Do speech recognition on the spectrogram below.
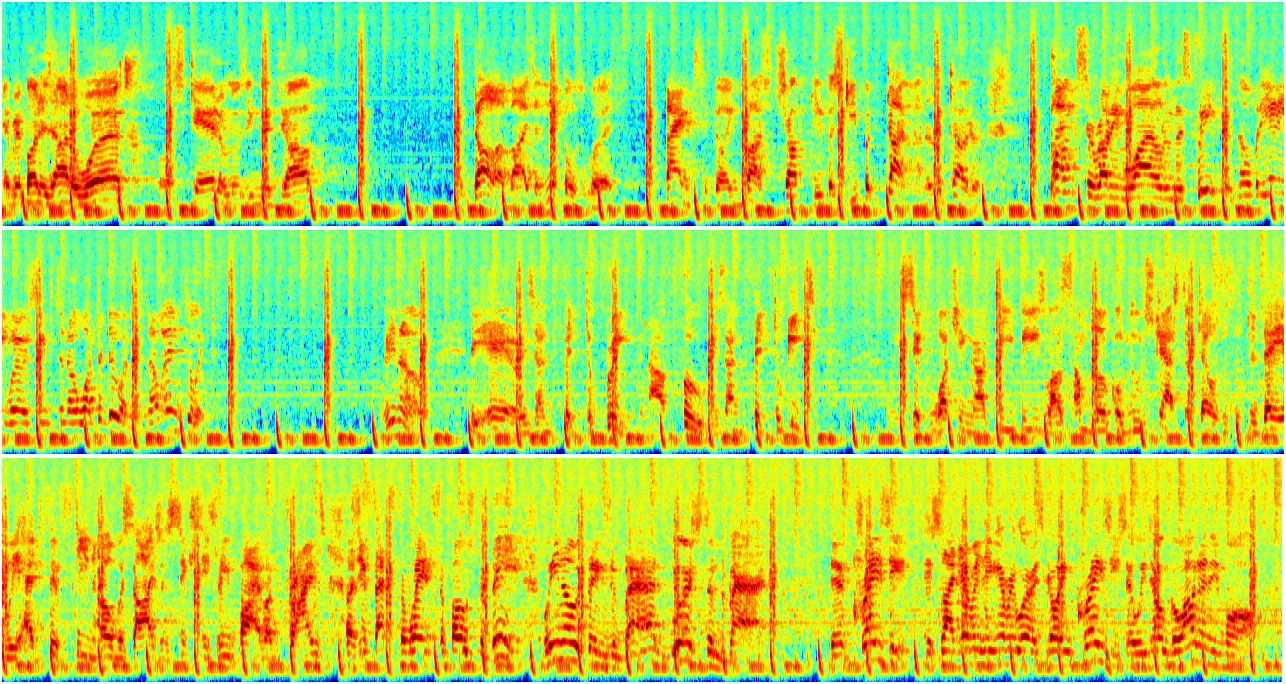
Everybody's out of work or scared of losing their job. A dollar buys a nickel's worth. Banks are going bust. Shopkeepers keep a gun under the counter. Punks are running wild in the street because nobody anywhere seems to know what to do and there's no end to it. We know the air is unfit to breathe and our food is unfit to eat. Sit watching our TVs while some local newscaster tells us that today we had 15 homicides and 63 violent crimes, as if that's the way it's supposed to be. We know things are bad, worse than bad. They're crazy. It's like everything everywhere is going crazy, so we don't go out anymore.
